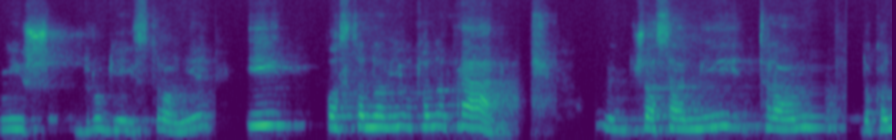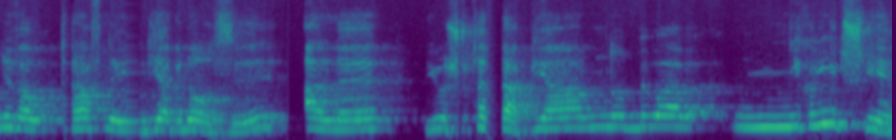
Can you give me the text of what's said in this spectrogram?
niż drugiej stronie i postanowił to naprawić. Czasami Trump dokonywał trafnej diagnozy, ale już terapia no, była niekoniecznie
